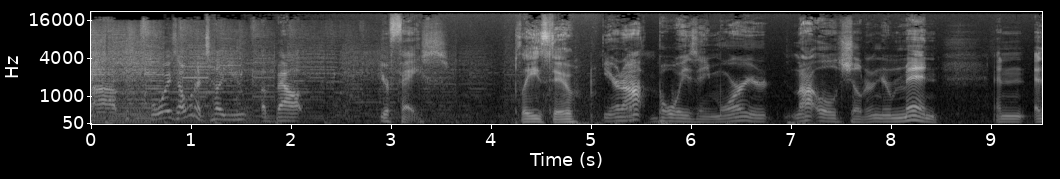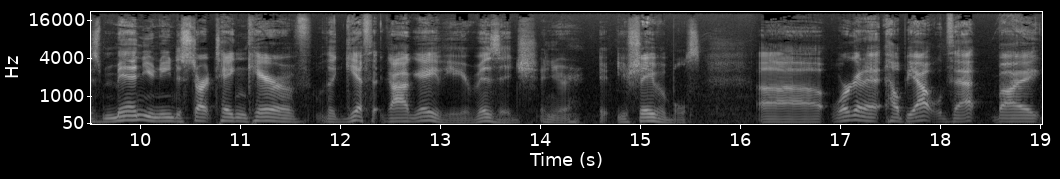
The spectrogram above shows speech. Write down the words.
Uh, boys, I want to tell you about your face. Please do. You're not boys anymore. You're not little children. You're men. And as men, you need to start taking care of the gift that God gave you, your visage and your your shavables. Uh, we're going to help you out with that by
